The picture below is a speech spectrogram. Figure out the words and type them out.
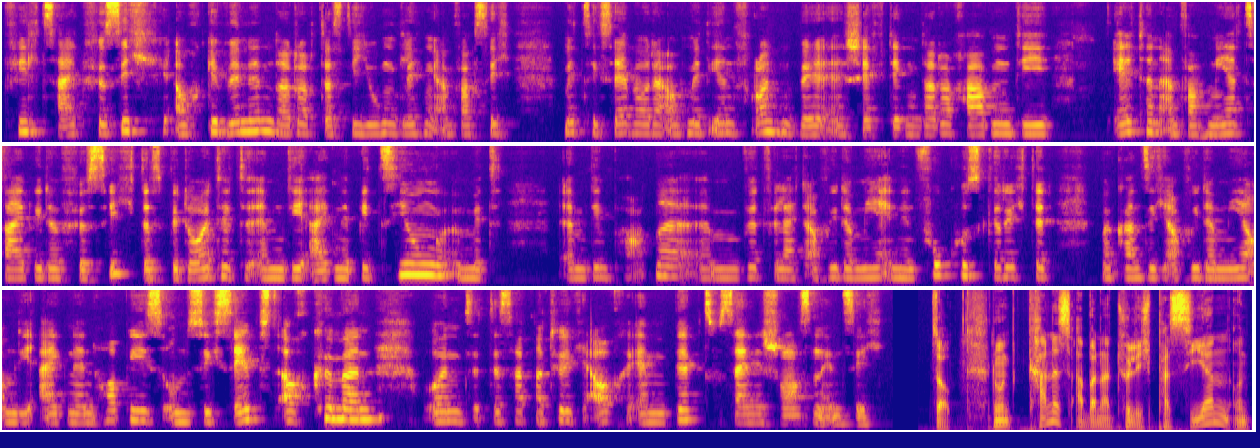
viel Zeit für sich auch gewinnen, dadurch, dass die Jugendlichen einfach sich mit sich selber oder auch mit ihren Freunden beschäftigen. Dadurch haben die Eltern einfach mehr Zeit wieder für sich. Das bedeutet, ähm, die eigene Beziehung mit ähm, dem Partner ähm, wird vielleicht auch wieder mehr in den Fokus gerichtet. Man kann sich auch wieder mehr um die eigenen Hobbys, um sich selbst auch kümmern. Und das hat natürlich auch, ähm, birgt so seine Chancen in sich. So, nun kann es aber natürlich passieren, und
